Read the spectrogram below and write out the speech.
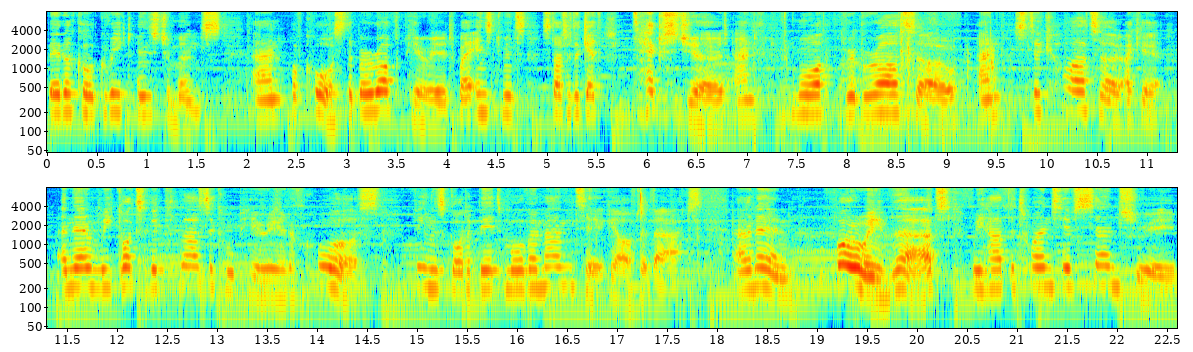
biblical Greek instruments, and of course the Baroque period, where instruments started to get textured and more vibrato and staccato. Okay, and then we got to the classical period, of course. Things got a bit more romantic after that. And then, following that, we have the 20th century,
